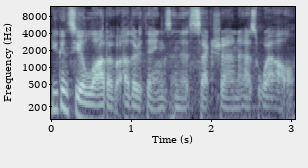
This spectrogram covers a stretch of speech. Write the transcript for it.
You can see a lot of other things in this section as well.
